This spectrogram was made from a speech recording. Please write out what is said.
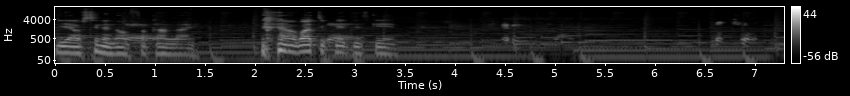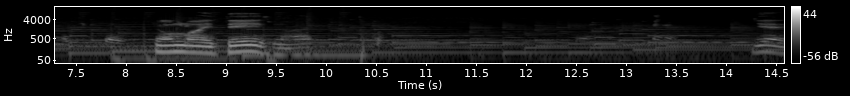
Yeah, I've seen enough. I Yeah. can't lie. I'm about to quit this game. not sure. Not even. Oh my days, man. Uh, Yeah.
